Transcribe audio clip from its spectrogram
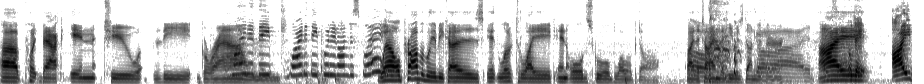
uh, put back into the ground. Why did they? Why did they put it on display? Well, probably because it looked like an old school blow up doll by the Oh. time that he was done with her. I okay. I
